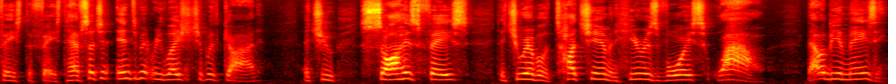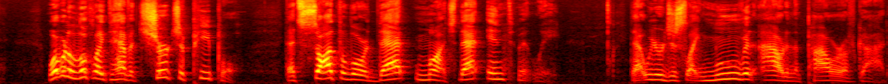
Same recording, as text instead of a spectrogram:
face to face, to have such an intimate relationship with God that you saw his face, that you were able to touch him and hear his voice? Wow, that would be amazing. What would it look like to have a church of people that sought the Lord that much, that intimately, that we were just like moving out in the power of God?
